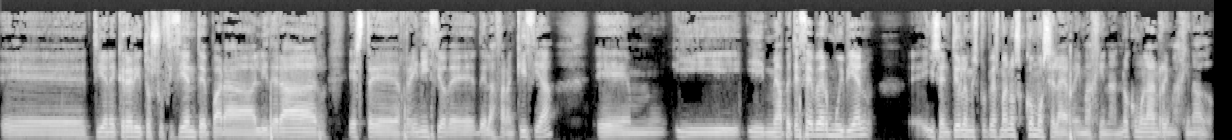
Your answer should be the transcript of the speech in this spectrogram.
eh, tiene crédito suficiente para liderar este reinicio de, la franquicia, eh, y, y me apetece ver muy bien eh, y sentirlo en mis propias manos cómo se la reimaginan, no cómo la han reimaginado.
